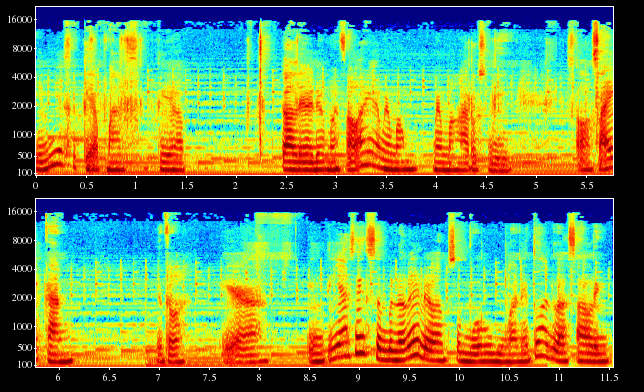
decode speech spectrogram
Jadi ya setiap mas setiap kali ada masalah ya memang memang harus diselesaikan gitu lah ya intinya sih sebenarnya dalam sebuah hubungan itu adalah saling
